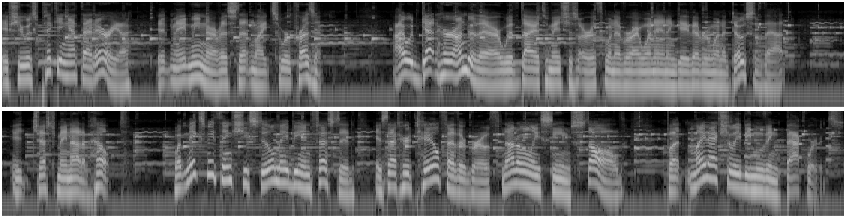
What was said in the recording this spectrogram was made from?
if she was picking at that area, it made me nervous that mites were present. I would get her under there with diatomaceous earth whenever I went in and gave everyone a dose of that. It just may not have helped. What makes me think she still may be infested is that her tail feather growth not only seems stalled, but might actually be moving backwards.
